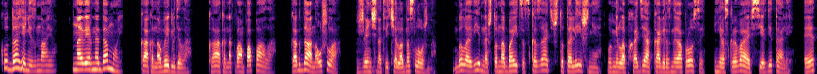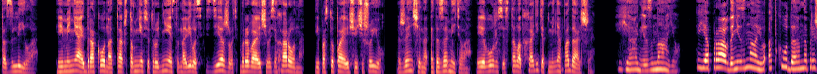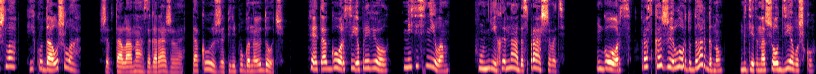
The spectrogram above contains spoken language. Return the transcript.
Куда, я не знаю. Наверное, домой». «Как она выглядела? Как она к вам попала? Когда она ушла?» Женщина отвечала односложно. Было видно, что она боится сказать что-то лишнее, умело обходя каверзные вопросы и не раскрывая всех деталей. Это злило. И меня, и дракона, так что мне все труднее становилось сдерживать врывающегося Харона и проступающую чешую. Женщина это заметила и в ужасе стала отходить от меня подальше. «Я не знаю. Я правда не знаю, откуда она пришла и куда ушла», — шептала она, загораживая такую же перепуганную дочь. Это Горс ее привел, вместе с Нилом. У них и надо спрашивать. Горс, расскажи лорду Даргану, где ты нашел девушку.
